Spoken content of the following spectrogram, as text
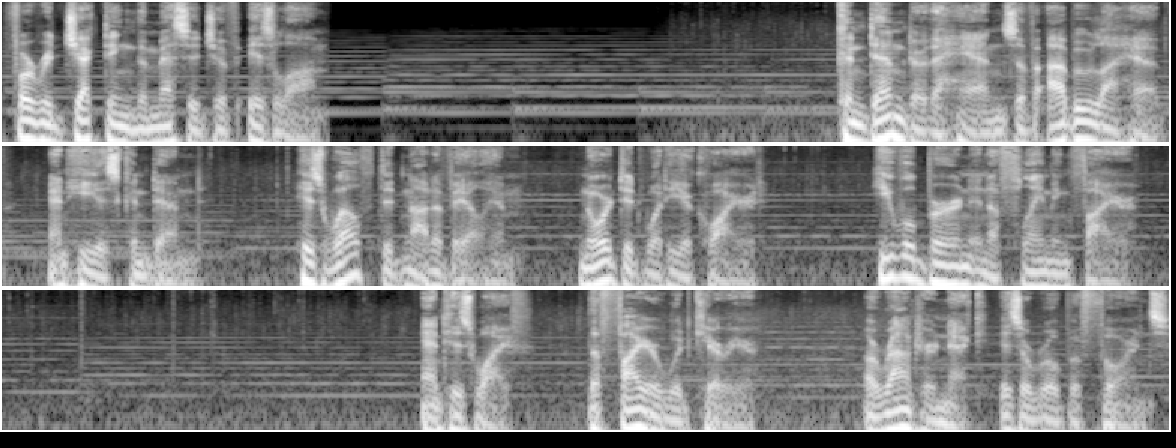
for rejecting the message of Islam. Condemned are the hands of Abu Lahab, and he is condemned. His wealth did not avail him, nor did what he acquired. He will burn in a flaming fire. And his wife, the firewood carrier, around her neck is a rope of thorns.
